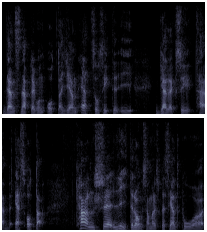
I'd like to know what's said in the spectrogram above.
den Snapdragon 8 Gen 1 som sitter i Galaxy Tab S8. Kanske lite långsammare speciellt på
